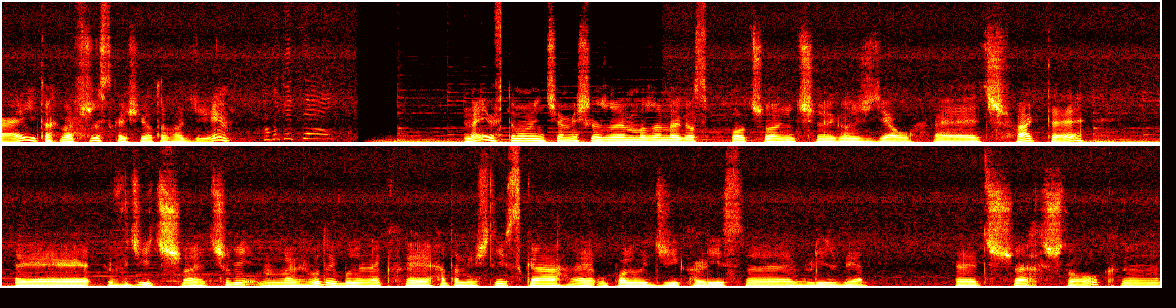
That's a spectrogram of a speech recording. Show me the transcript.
Okej, to chyba wszystko, jeśli o to chodzi. No i w tym momencie myślę, że możemy rozpocząć rozdział e, czwarty e, w dzicz, e, czyli wybuduj budynek e, chata myśliwska, e, upoluj dzik lis e, w liczbie e, trzech sztuk. E,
